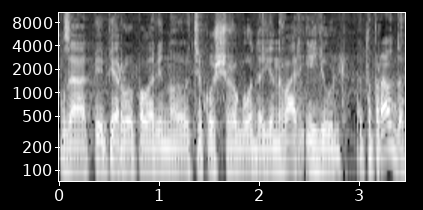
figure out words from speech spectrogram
за пе- первую половину текущего года, январь-июль. Это правда?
